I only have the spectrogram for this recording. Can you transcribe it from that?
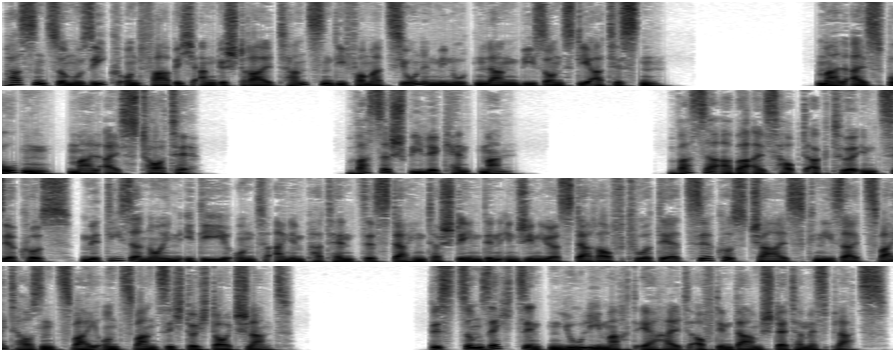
Passend zur Musik und farbig angestrahlt tanzen die Formationen minutenlang wie sonst die Artisten. Mal als Bogen, mal als Torte. Wasserspiele kennt man. Wasser aber als Hauptakteur im Zirkus, mit dieser neuen Idee und einem Patent des dahinterstehenden Ingenieurs darauf tourt der Zirkus Charles Knie seit 2022 durch Deutschland. Bis zum 16. Juli macht er Halt auf dem Darmstädter Messplatz.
